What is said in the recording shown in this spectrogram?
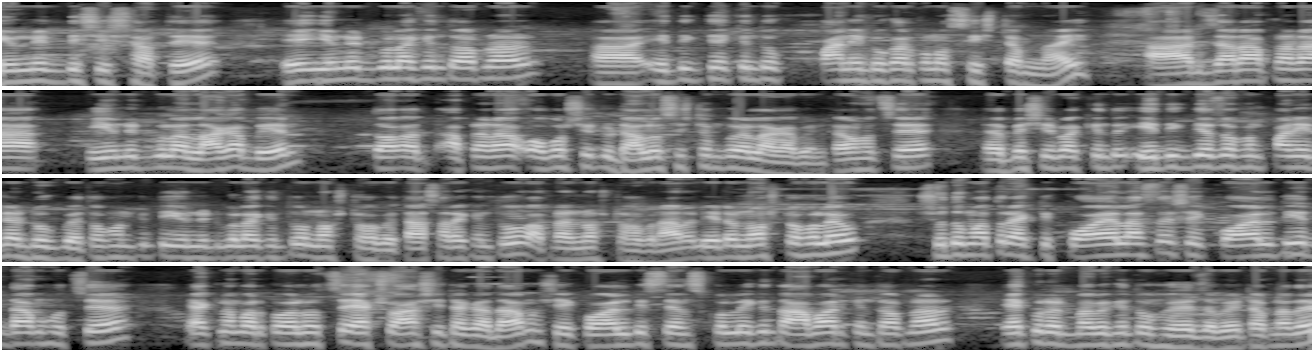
ইউনিট দিচ্ছি সাথে। এই ইউনিটগুলো কিন্তু আপনার এদিক থেকে কিন্তু পানি ঢোকার কোনো সিস্টেম নাই। আর যারা আপনারা এই ইউনিটগুলো লাগাবেন, তো আপনারা অবশ্যই একটু ডালো সিস্টেম করে লাগাবেন। কারণ হচ্ছে বেশিরভাগ কিন্তু এদিক দিয়ে যখন পানিটা ঢুকবে, তখন কিন্তু ইউনিটগুলো কিন্তু নষ্ট হবে। তাছাড়া কিন্তু আপনার নষ্ট হবে না। আর এটা নষ্ট হলেও শুধুমাত্র একটি কয়েল আছে। সেই কয়েলটির দাম হচ্ছে এক নম্বর কয়েল হচ্ছে একশো আশি টাকা দাম। সেই কয়েলটি চেঞ্জ করলে কিন্তু আবার কিন্তু আপনার অ্যাকুরেট ভাবে কিন্তু হয়ে যাবে। এটা আপনাদের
